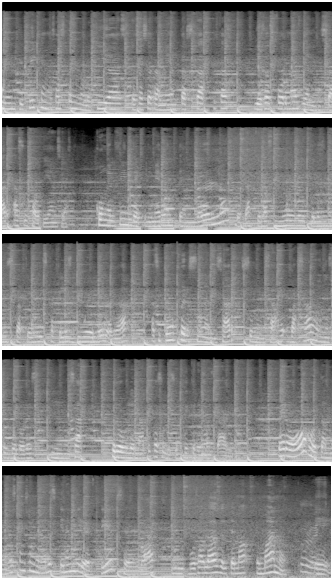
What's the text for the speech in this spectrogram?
identifiquen esas tecnologías, esas herramientas tácticas y esas formas de analizar a sus audiencias con el fin de primero entenderlo, ¿verdad? ¿Qué las mueve, qué les gusta, qué busca, qué les duele, ¿verdad? Así como personalizar su mensaje basado en esos dolores y en esa problemática solución que queremos darle. Pero ojo, también los consumidores quieren divertirse, ¿verdad? Y vos hablabas del tema humano. Eh,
